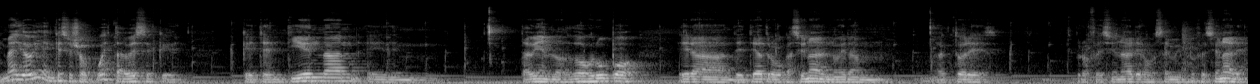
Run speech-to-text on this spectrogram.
me ha ido bien, qué sé yo, cuesta a veces que, que te entiendan. eh, está bien, los dos grupos eran de teatro vocacional, no eran actores profesionales o semiprofesionales.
